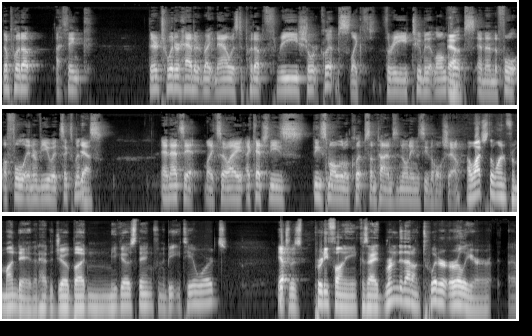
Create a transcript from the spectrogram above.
they'll put up i think their twitter habit right now is to put up three short clips like three two minute long Yeah. clips and then the full a full interview at six minutes. And that's it. Like so i i catch these these small little clips sometimes and don't even see the whole show I watched the one from Monday that had the Joe Budden Migos thing from the BET Awards, Yep. which was pretty funny because I had run into that on Twitter earlier. I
